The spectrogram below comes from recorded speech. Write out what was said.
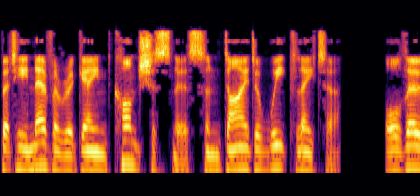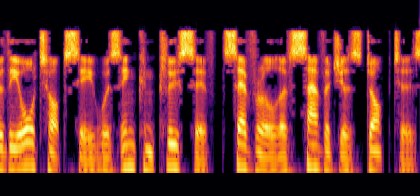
But he never regained consciousness and died a week later. Although the autopsy was inconclusive, several of Savage's doctors,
